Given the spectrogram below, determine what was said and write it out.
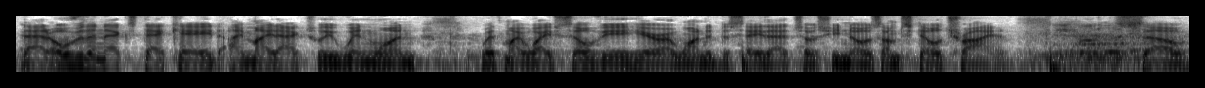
that over the next decade, I might actually win one. With my wife Sylvia here, I wanted to say that so she knows I'm still trying. So.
